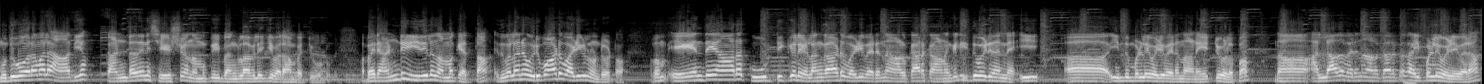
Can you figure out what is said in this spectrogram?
മുതുകോരമല ആദ്യം കണ്ടതിന് ശേഷമേ നമുക്ക് ഈ ബംഗ്ലാവിലേക്ക് വരാൻ പറ്റുള്ളൂ. അപ്പൊ രണ്ട് രീതിയിൽ നമുക്ക് എത്താം. ഇതുപോലെ തന്നെ ഒരുപാട് വഴികളുണ്ട് കേട്ടോ. അപ്പം ഏന്തയാറ് കൂട്ടിക്കൽ ഇളങ്കാട് വഴി വരുന്ന ആൾക്കാർക്കാണെങ്കിൽ ഇതുവഴി തന്നെ ഈ ഇന്ദുമ്പള്ളി വഴി വരുന്നതാണ് ഏറ്റവും എളുപ്പം. അല്ലാതെ വരുന്ന ആൾക്കാർക്ക് കൈപ്പള്ളി വഴി വരാം.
